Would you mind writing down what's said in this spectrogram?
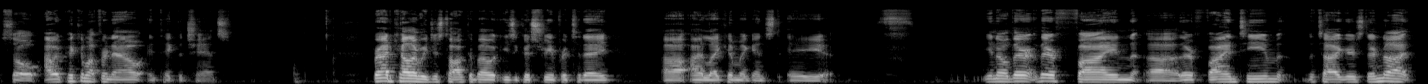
So I would pick him up for now and take the chance. Brad Keller, we just talked about. He's a good stream for today. Uh, I like him against a, you know, they're they're fine. Uh, they're fine team. The Tigers. They're not.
